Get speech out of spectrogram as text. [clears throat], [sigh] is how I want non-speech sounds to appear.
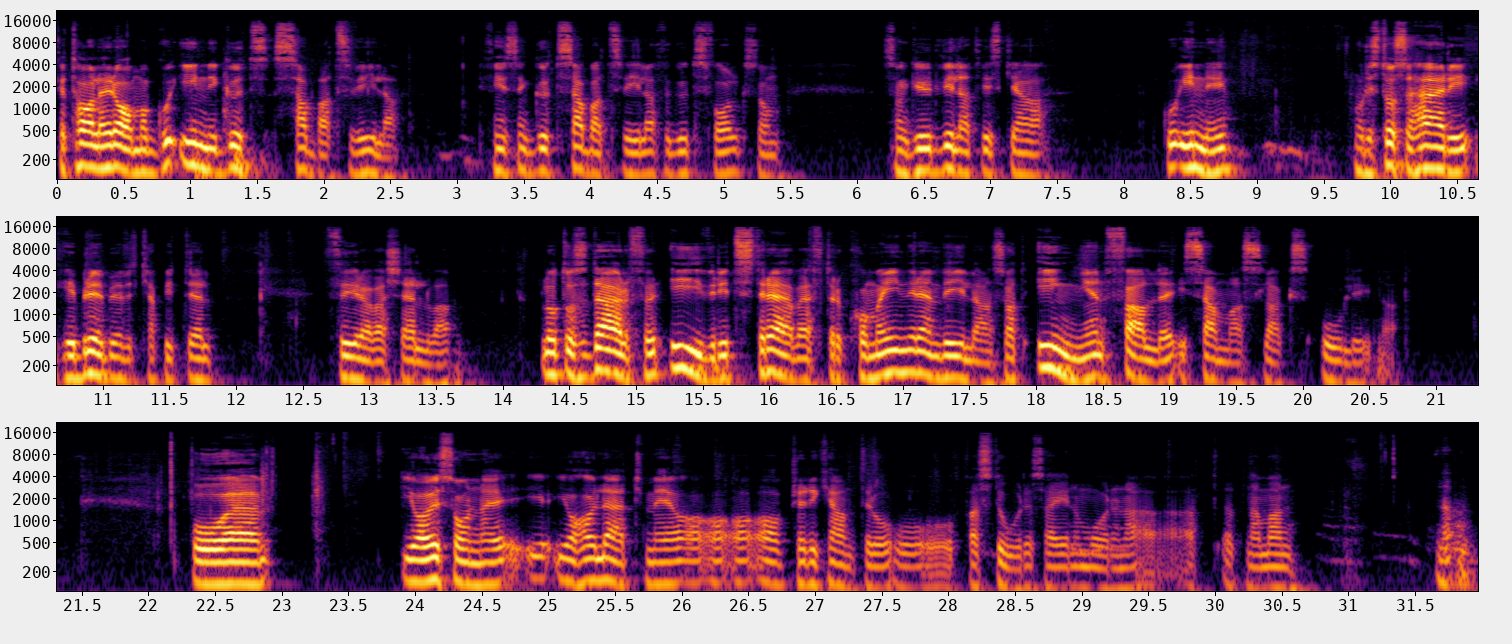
ska tala idag om att gå in i Guds sabbatsvila. Det finns en Guds sabbatsvila för Guds folk som, som Gud vill att vi ska gå in i. Och det står så här i Hebreerbrevet kapitel 4, vers 11. Låt oss därför ivrigt sträva efter att komma in i den vilan så att ingen faller i samma slags olydnad. Och eh, jag är sån, eh, jag har lärt mig av predikanter och, pastorer så här genom åren att, att när man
